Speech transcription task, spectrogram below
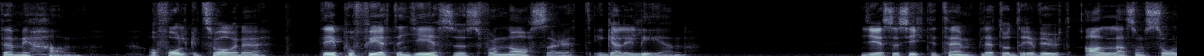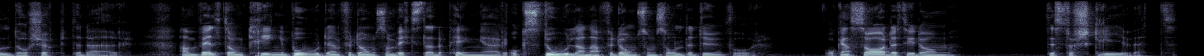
Vem är han? Och folket svarade Det är profeten Jesus från Nasaret i Galileen. Jesus gick till templet och drev ut alla som sålde och köpte där. Han välte omkring borden för de som växlade pengar och stolarna för de som sålde duvor. Och han sade till dem Det står skrivet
